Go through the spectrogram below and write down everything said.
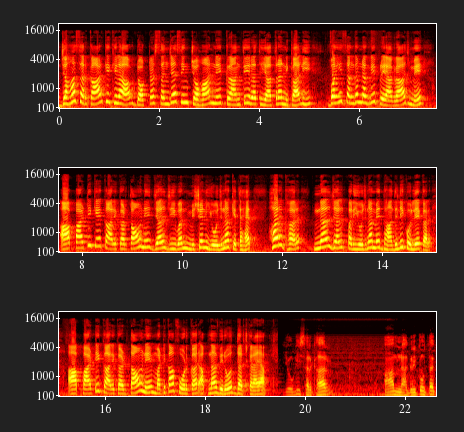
जहाँ सरकार के खिलाफ डॉक्टर संजय सिंह चौहान ने क्रांति रथ यात्रा निकाली, वहीं संगम नगरी प्रयागराज में आप पार्टी के कार्यकर्ताओं ने जल जीवन मिशन योजना के तहत हर घर नल जल परियोजना में धांधली को लेकर आप पार्टी कार्यकर्ताओं ने मटका फोड़कर अपना विरोध दर्ज कराया। योगी सरकार आम नागरिकों तक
